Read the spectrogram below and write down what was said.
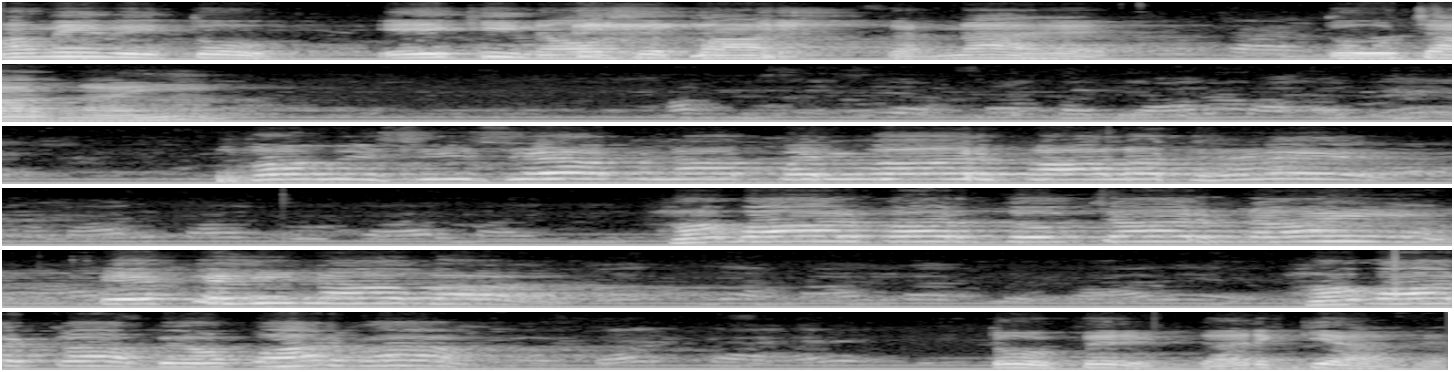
हमें भी तो एक ही नाव से पार करना है दो चार नहीं हम इसी से अपना परिवार पालत है। हमार पार दो चार नहीं एक ही नाव भा हमार का व्यापार भा तो फिर डर क्या है?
